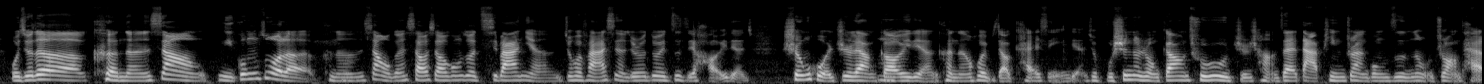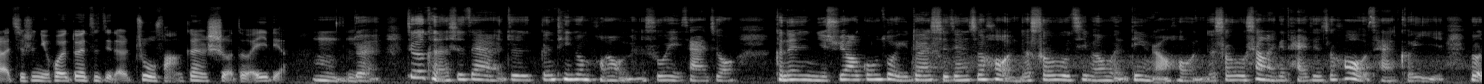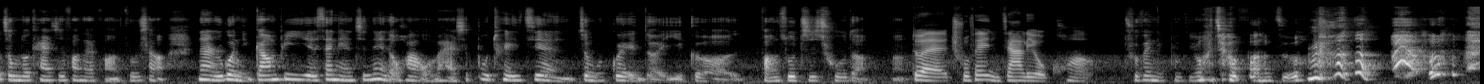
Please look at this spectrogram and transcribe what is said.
我觉得可能像你工作了，可能像我跟潇潇工作七八年，就会发现就是对自己好一点，生活质量高一点，可能会比较开心一点，就不是那种刚初入职场在打拼赚工资的那种状态了。其实你会对自己的住房更舍得一点。嗯，对，这个可能是在就是跟听众朋友们说一下，就可能你需要工作一段时间之后，你的收入基本稳定，然后你的收入上了一个台阶之后，才可以有这么多开支放在房租上。那如果你刚毕业三年之内的话，我们还是不推荐这么贵的一个房租支出的。嗯，对，除非你家里有矿，除非你不给我交房租。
